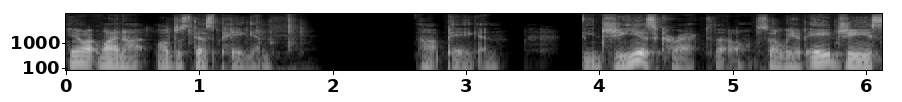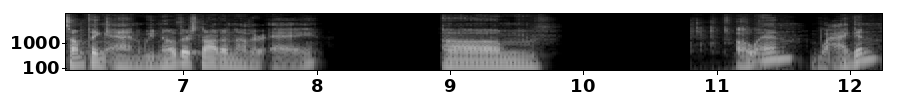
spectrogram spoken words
you know what? Why not? I'll just guess pagan. Not pagan. The G is correct though. So we have AG, something N. We know there's not another A. Um ON? Wagon?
